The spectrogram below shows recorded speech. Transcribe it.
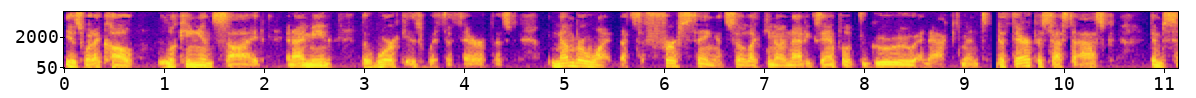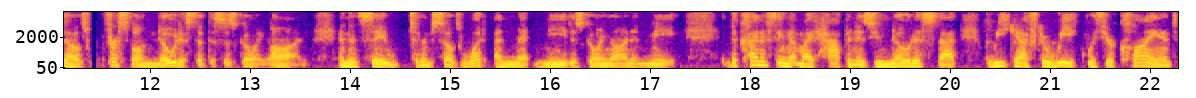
is what I call looking inside. And I mean, the work is with the therapist. Number one, that's the first thing. And so, like, you know, in that example of the guru enactment, the therapist has to ask themselves, first of all, notice that this is going on, and then say to themselves, what unmet need is going on in me? The kind of thing that might happen is you notice that week after week with your client,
